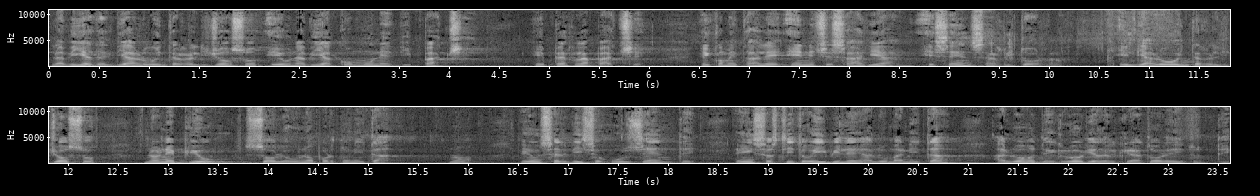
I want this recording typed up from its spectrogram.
La via del dialogo interreligioso è una via comune di pace e per la pace e come tale è necessaria e senza ritorno. Il dialogo interreligioso non è più solo un'opportunità, no, è un servizio urgente e insostituibile all'umanità a lode e gloria del creatore di tutti.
